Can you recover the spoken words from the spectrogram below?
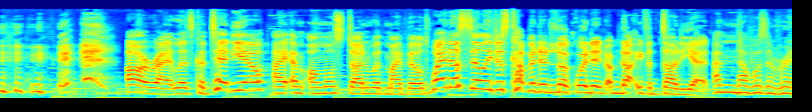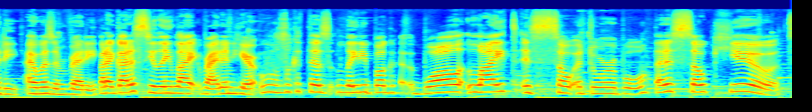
All right, let's continue. I am almost done with my build. Why does silly just come in and look when it, I'm not even done yet? I'm I wasn't ready. I wasn't ready. But I got a ceiling light right in here. Oh, look at this ladybug wall light is so adorable. That is so cute.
